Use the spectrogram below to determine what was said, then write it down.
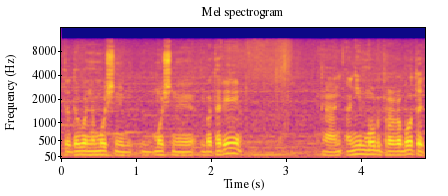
Это довольно мощные, мощные батареи. Они могут проработать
